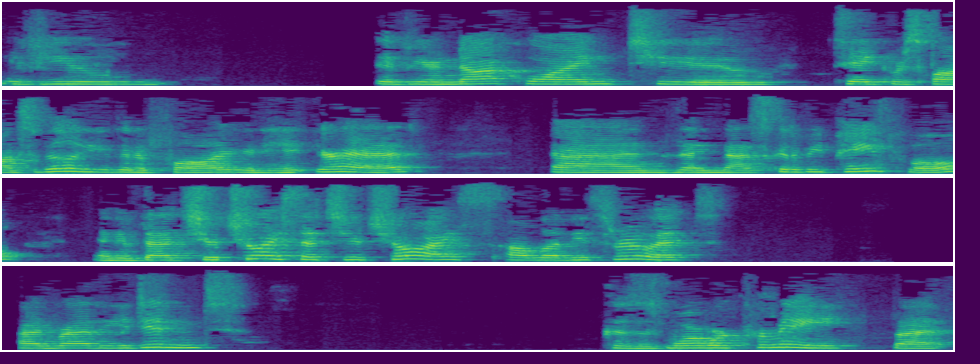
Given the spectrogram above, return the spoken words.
if you if you're not going to take responsibility, you're going to fall, you're going to hit your head, and then that's going to be painful. And if that's your choice, that's your choice. I'll love you through it. I'd rather you didn't, because it's more work for me. But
